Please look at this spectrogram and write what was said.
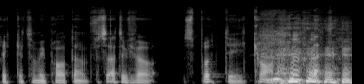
trycket som vi pratar om, så att vi får sprutt i kranen.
